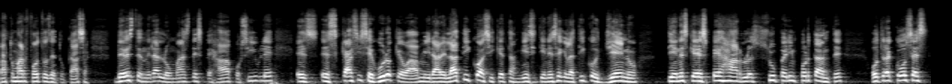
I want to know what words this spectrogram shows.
va a tomar fotos de tu casa. Debes tenerla lo más despejada posible. Es, es casi seguro que va a mirar el ático, así que también si tienes el ático lleno, tienes que despejarlo, es súper importante. Otra cosa es,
